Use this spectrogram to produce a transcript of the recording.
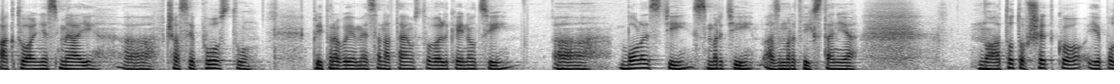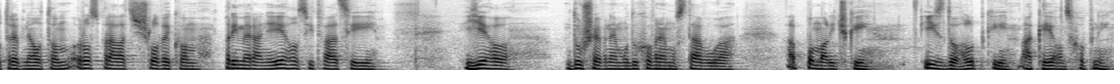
Aktuálne sme aj v čase pôstu. Pripravujeme sa na tajomstvo Veľkej noci bolesti, smrti a zmrtvých stania. No a toto všetko je potrebné o tom rozprávať s človekom primerane jeho situácii, jeho duševnému, duchovnému stavu a a pomaličky ísť do hĺbky, aké je on schopný.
